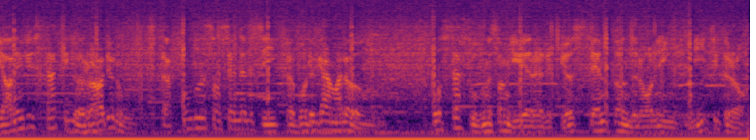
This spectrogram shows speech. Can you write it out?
Ja, ni lyssnar till Radio Nord, stationen som sänder musik för både gammal och ung. Och stationen som ger er just den underhållning ni tycker om.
